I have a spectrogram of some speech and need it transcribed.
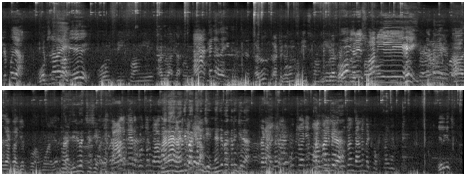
చెప్పయ్యా. ఓం శ్రీ స్వామి. ఓం శ్రీ స్వామి. ఓం శ్రీ స్వామి. ఓం శ్రీ స్వామి. ఆ, అది అట్లా చెప్పు అమ్మో వెనక. తిరిగి వచ్చేసి కాళ్ళ మీద కూర్చొని బాగా నానా నంది పక్క నుంచి నంది పక్క నుంచి కూర్చొని దండం పెట్టుకో.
